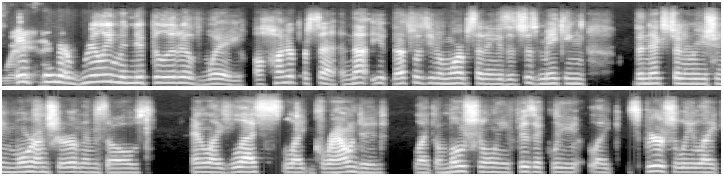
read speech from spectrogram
way. It's And in a really manipulative way, a hundred percent. And that that's what's even more upsetting is it's just making the next generation more unsure of themselves and like less like grounded, like emotionally, physically, like spiritually, like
